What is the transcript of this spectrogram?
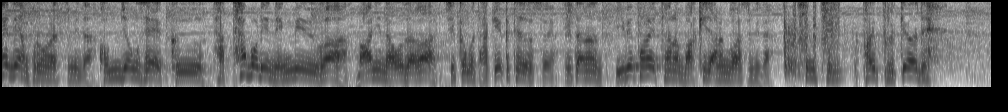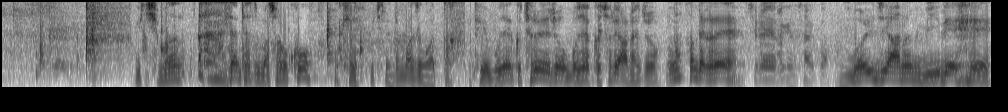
최대한 불어냈습니다. 검정색 그 다 타버린 냉매유가 많이 나오다가 지금은 다 깨끗해졌어요. 일단은 이베퍼레이터는 막히지 않은 것 같습니다. 신품 파이프를 껴야 돼. 위치만 센터 좀 맞춰놓고 오케이 위치는 좀 맞은 것 같다. 어떻게 모자이크 처리해줘 모자이크 처리 안 해줘 응? 선택을 해. 치료해도 괜찮을 것 같습니다. 멀지 않은 미래에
